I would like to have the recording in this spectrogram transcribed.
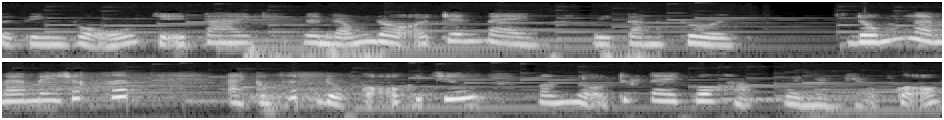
Tề Thiên vũ chỉ tay lên đống đồ ở trên bàn, bị tâm cười. Đúng là Mami rất thích, ai không thích đồ cổ cơ chứ. Hơn nữa trước đây cô học về ngành khảo cổ,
